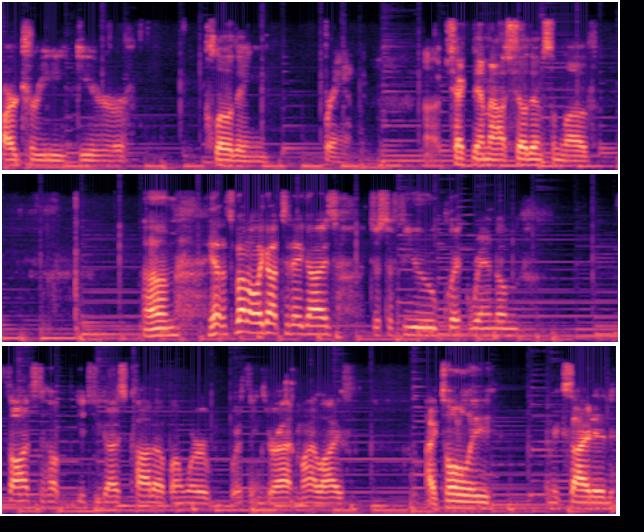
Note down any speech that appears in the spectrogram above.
archery gear clothing brand. Uh, check them out. Show them some love. Um, yeah, that's about all I got today, guys. Just a few quick random thoughts to help get you guys caught up on where where things are at in my life. I totally I'm excited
